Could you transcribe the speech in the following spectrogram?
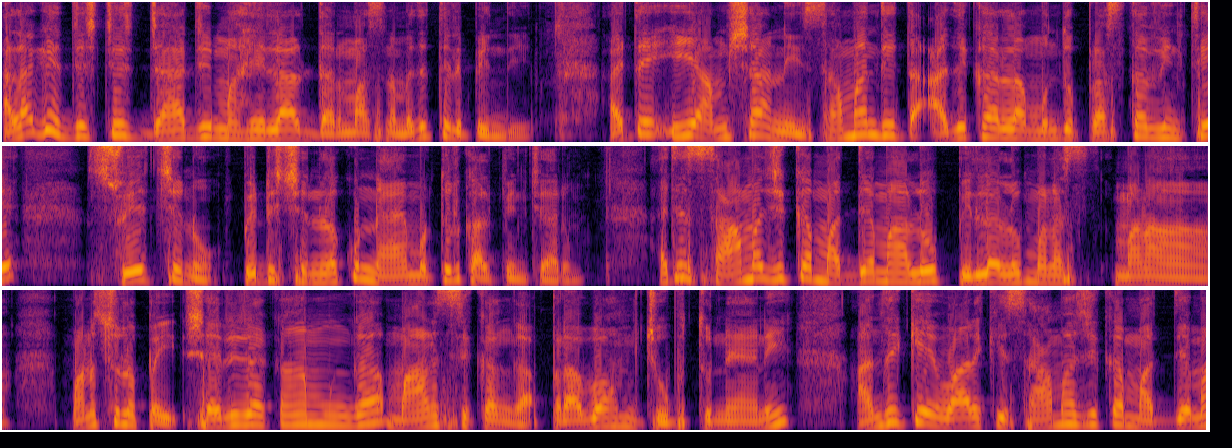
అలాగే జస్టిస్ జార్జి మహిళా ధర్మాసనం అయితే తెలిపింది అయితే ఈ అంశాన్ని సంబంధిత అధికారుల ముందు ప్రస్తావించే స్వేచ్ఛను పిటిషన్లకు న్యాయమూర్తులు కల్పించారు. అయితే సామాజిక మాధ్యమాలు పిల్లలు మన మన మనసులపై శారీరకంగా మానసికంగా ప్రభావం చూపుతున్నాయని అందుకే వారికి సామాజిక మాధ్యమ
